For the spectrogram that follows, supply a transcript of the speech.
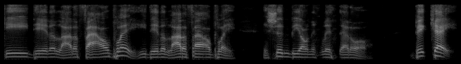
he did a lot of foul play. He did a lot of foul play. It shouldn't be on this list at all. Big K.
